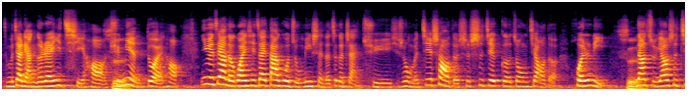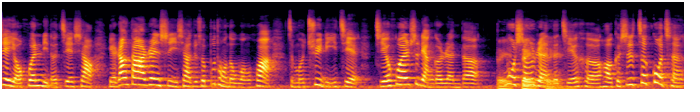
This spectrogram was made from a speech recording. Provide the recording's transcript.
怎么讲，两个人一起哈去面对哈，因为这样的关系，在大国主命神的这个展区，其实我们介绍的是世界各宗教的婚礼，是那主要是借由婚礼的介绍，也让大家认识一下，就是不同的文化怎么去理解结婚是两个人的对陌生人的结合哈。可是这过程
